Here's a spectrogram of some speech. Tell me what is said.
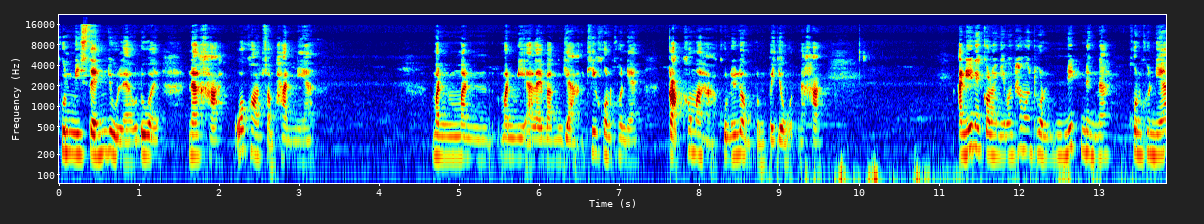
คุณมีเซนต์อยู่แล้วด้วยนะคะ ว่าความสัมพันธ์เนี้ยมันมันมันมีอะไรบางอย่างที่คนคนนี้กลับเข้ามาหาคุณด้วยเรื่องผลประโยชน์นะคะ อันนี้ในกรณีบางท่านบางทนนิดนึงนะ คนคนนี้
